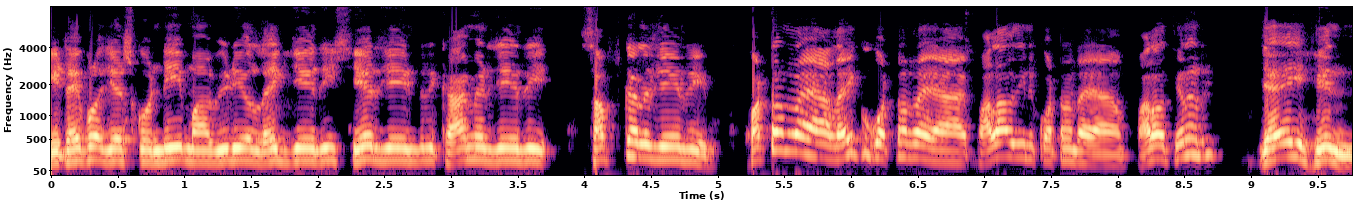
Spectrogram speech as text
ఈ టైప్లో చేసుకోండి మా వీడియో లైక్ చేయండి షేర్ చేయండి కామెంట్ చేయండి సబ్స్క్రైబ్ చేయండి. కొట్టండి రాయా లైక్ కొట్టండి రాయా పలావ్ తిని కొట్టండి రాయా పలావ్ తినండి. జై హింద్.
